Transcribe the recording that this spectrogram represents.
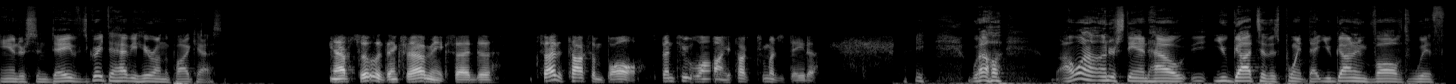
Anderson. Dave, it's great to have you here on the podcast. Absolutely. Thanks for having me. Excited to excited to talk some ball. It's been too long. You talk too much data. well, I want to understand how you got to this point that you got involved with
